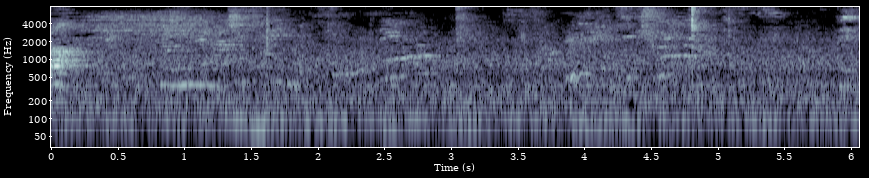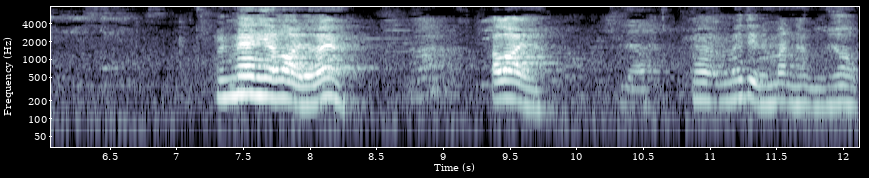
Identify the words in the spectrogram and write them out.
เนาะแม่นี่อร่อยเลย อร่อยเหรอเออไม่ติดน้ำมันครับผมชอบ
